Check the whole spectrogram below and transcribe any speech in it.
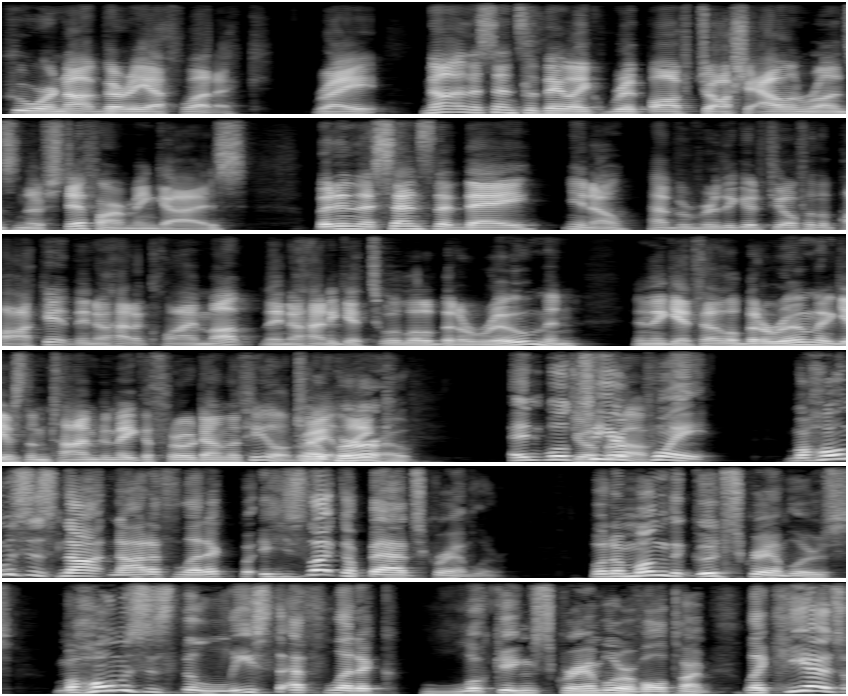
who are not very athletic, right? Not in the sense that they like rip off Josh Allen runs and they're stiff arming guys, but in the sense that they, you know, have a really good feel for the pocket. They know how to climb up. They know how to get to a little bit of room, and and they get that little bit of room, and it gives them time to make a throw down the field, Joe right? Like, Burrow. And well, Joe to your point, Mahomes is not not athletic, but he's like a bad scrambler. But among the good scramblers, Mahomes is the least athletic looking scrambler of all time. Like he has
